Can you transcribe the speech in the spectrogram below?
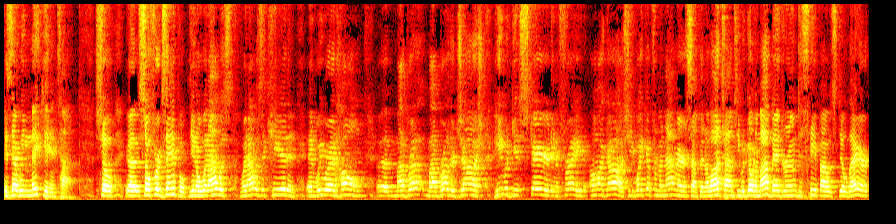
is that we make it in time. So, uh, so for example, you know, when I was when I was a kid and, and we were at home, uh, my, bro- my brother Josh, he would get scared and afraid. Oh my gosh, he'd wake up from a nightmare or something. A lot of times he would go to my bedroom to see if I was still there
